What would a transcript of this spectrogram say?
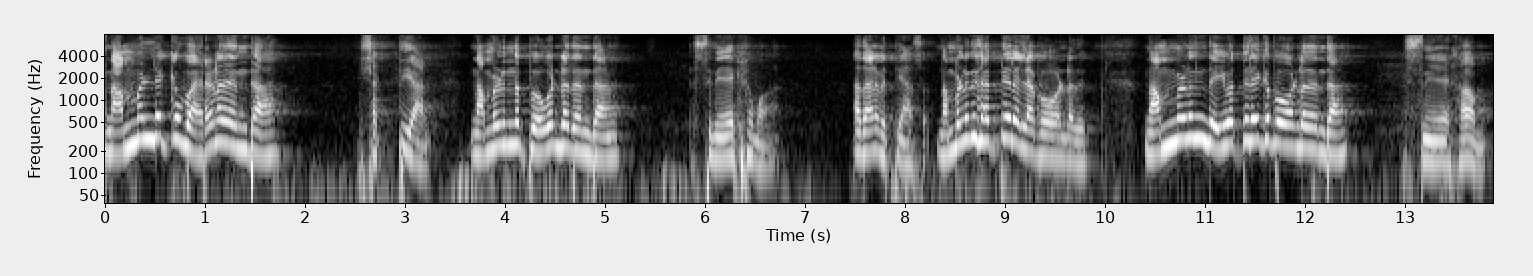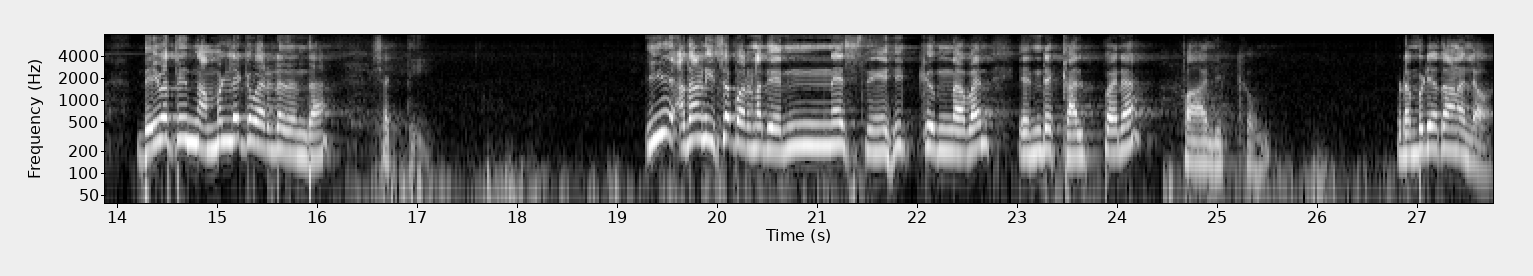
നമ്മളിലേക്ക് വരണത് എന്താ? ശക്തിയാണ്. നമ്മളിൽ നിന്ന് പോകേണ്ടത് എന്താണ്? സ്നേഹമാണ്. അതാണ് വ്യത്യാസം. നമ്മളിൽ നിന്ന് ശക്തിയിലല്ല പോകേണ്ടത്. നമ്മളും ദൈവത്തിലേക്ക് പോകേണ്ടത് എന്താ? സ്നേഹം. ദൈവത്തിൽ നമ്മളിലേക്ക് വരേണ്ടത് എന്താ? ശക്തി. ഈ അതാണ് ഈശോ പറയണത് എന്നെ സ്നേഹിക്കുന്നവൻ എന്റെ കൽപ്പന പാലിക്കും. ഉടമ്പടി അതാണല്ലോ.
